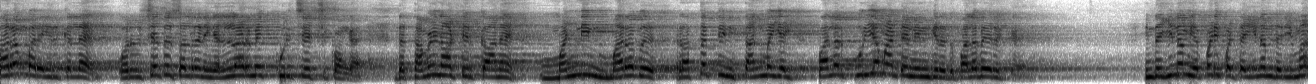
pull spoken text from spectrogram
பரம்பரை இருக்குல்ல ஒரு விஷயத்த சொல்றேன் நீங்க எல்லாருமே குறிச்சு வச்சுக்கோங்க. இந்த தமிழ்நாட்டிற்கான மண்ணின் மரபு ரத்தத்தின் தன்மையை பலர் புரிய மாட்டேன் என்கிறது பல பேருக்கு. இந்த இனம் எப்படிப்பட்ட இனம் தெரியுமா?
